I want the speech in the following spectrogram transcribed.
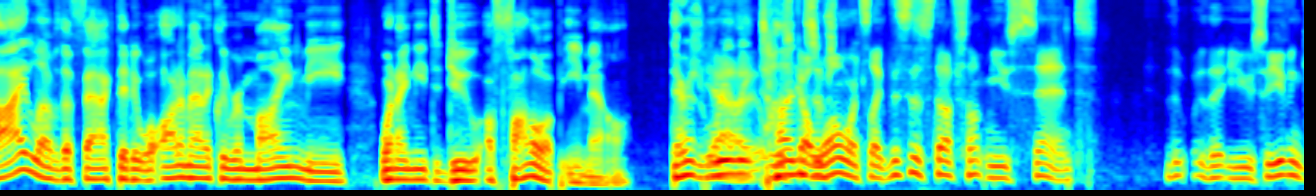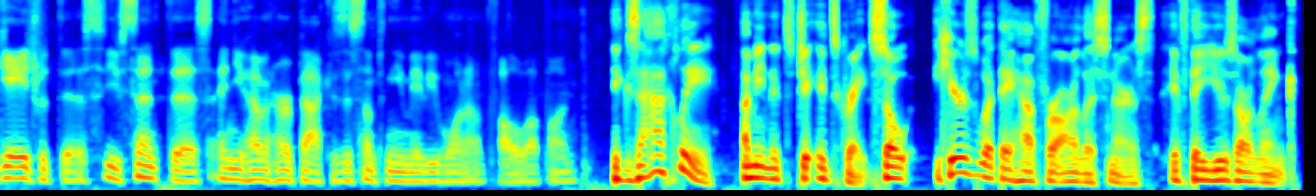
I love the fact that it will automatically remind me when I need to do a follow up email. There's really it's tons got of one where it's like this is stuff something you sent th- that you so you've engaged with this, you sent this, and you haven't heard back. Is this something you maybe want to follow up on? Exactly. I mean, it's it's great. So here's what they have for our listeners. If they use our link,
